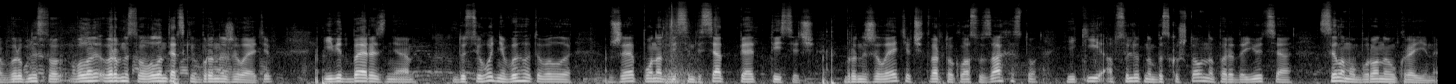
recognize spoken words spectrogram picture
виробництво виробництво волонтерських бронежилетів, і від березня до сьогодні виготовили вже понад 85 тисяч бронежилетів 4 класу захисту, які абсолютно безкоштовно передаються силам оборони України.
